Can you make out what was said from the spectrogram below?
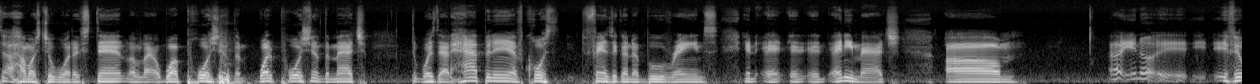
how much to what extent of like what portion of the what portion of the match was that happening. Of course, fans are gonna boo Reigns in in, in, any match. Um, uh, you know, if it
